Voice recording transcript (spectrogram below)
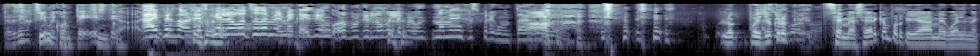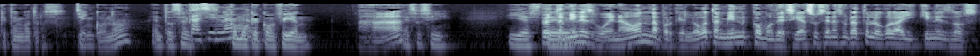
Pero deja que me conteste. Ay, perdón, es que luego tú también me caes bien gordo porque luego le pregunto, no me dejas preguntarle. Ah. Lo- pues yo creo gordo. que se me acercan porque ya me huelen a que tengo otros cinco, ¿no? Entonces, Casi nada. como que confían. Ajá. Eso sí. Y este, Pero también es buena onda, porque luego también, como decía Susana hace un rato, luego hay quienes los,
